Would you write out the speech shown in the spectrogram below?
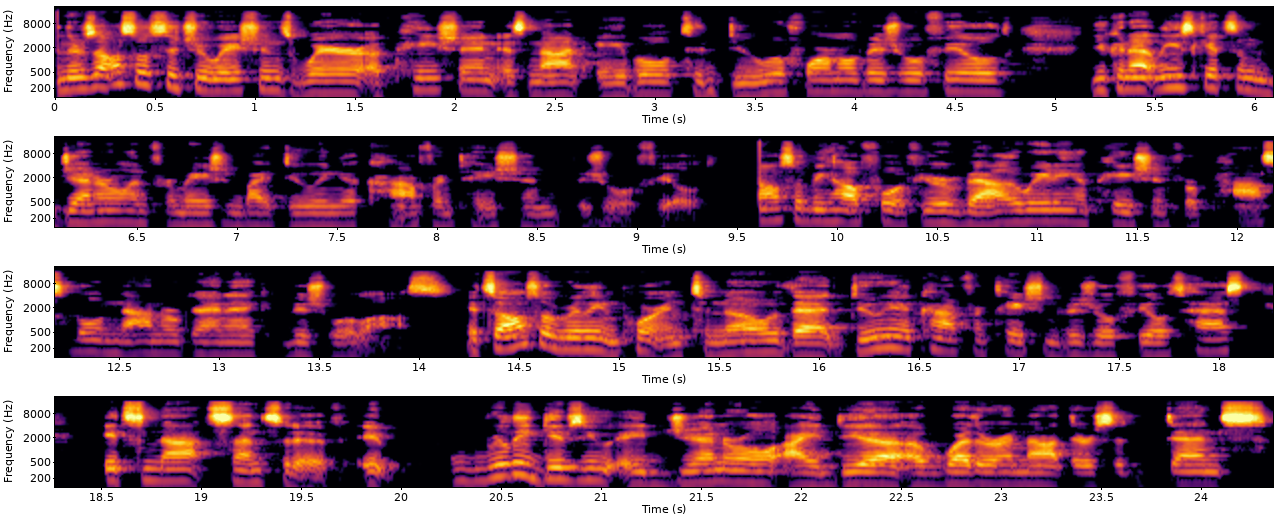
And there's also situations where a patient is not able to do a formal visual field. You can at least get some general information by doing a confrontation visual field also be helpful if you're evaluating a patient for possible non-organic visual loss. It's also really important to know that doing a confrontation visual field test, it's not sensitive. It really gives you a general idea of whether or not there's a dense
